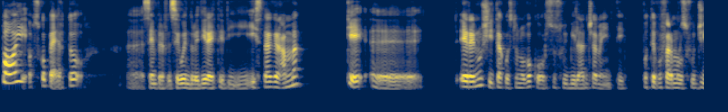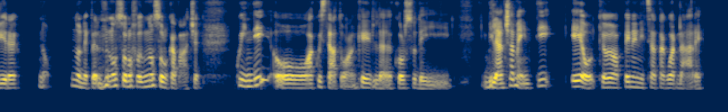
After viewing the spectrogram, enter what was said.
Poi ho scoperto, eh, sempre seguendo le dirette di Instagram, che eh, era in uscita questo nuovo corso sui bilanciamenti. Potevo farmelo sfuggire? No, non, per, non, sono, non sono capace. Quindi ho acquistato anche il corso dei bilanciamenti e ho, che ho appena iniziato a guardare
